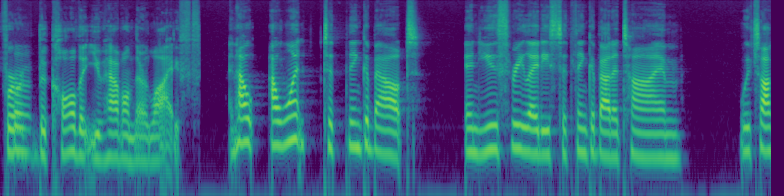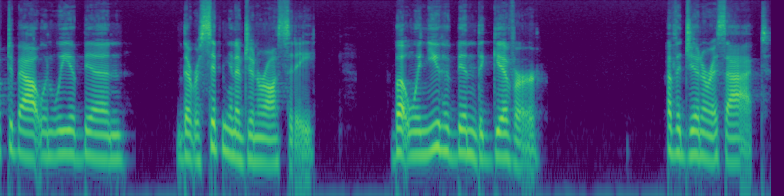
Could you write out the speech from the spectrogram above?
for the call that you have on their life? And I, I want to think about, and you three ladies to think about a time we've talked about when we have been the recipient of generosity, but when you have been the giver of a generous act.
